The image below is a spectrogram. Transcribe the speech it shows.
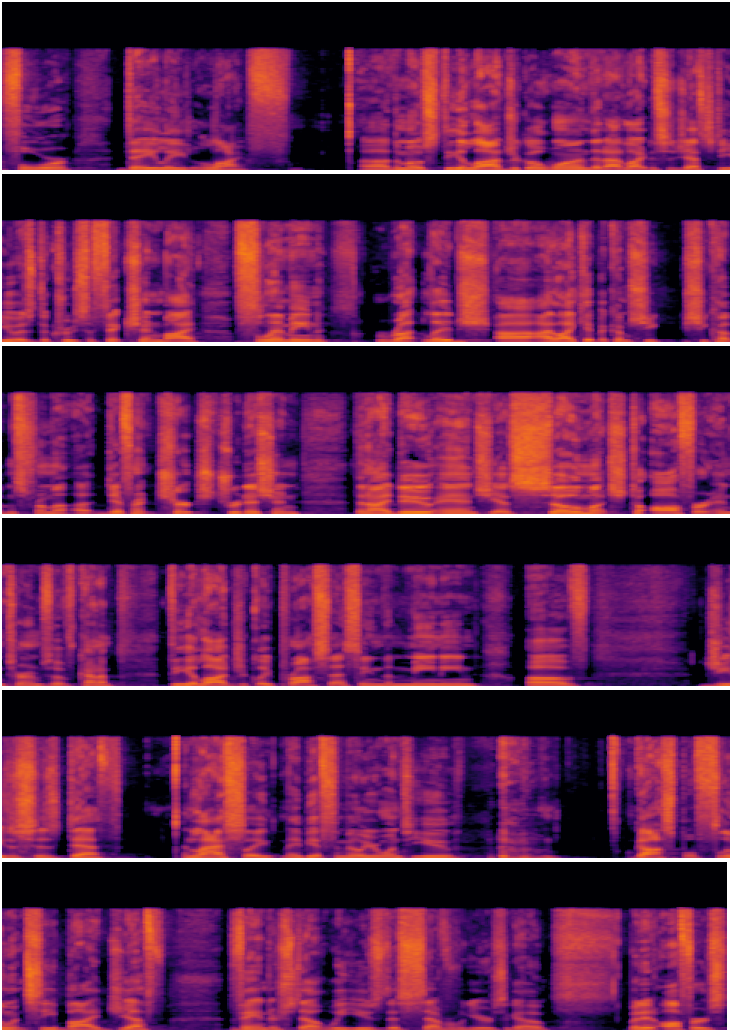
for daily life. Uh, the most theological one that I'd like to suggest to you is The Crucifixion by Fleming Rutledge. Uh, I like it because she, she comes from a, a, different church tradition than I do, and she has so much to offer in terms of kind of theologically processing the meaning of Jesus' death. And lastly, maybe a familiar one to you Gospel Fluency by Jeff Vanderstelt. We used this several years ago, but it offers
